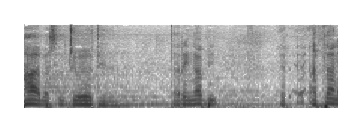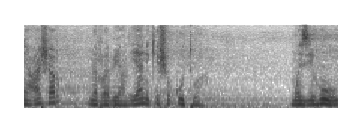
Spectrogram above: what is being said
haya basi mtu yoyote. Tarehe ngapi? Athani ashar min rabi'a yani kesho kutwa mwezi huu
